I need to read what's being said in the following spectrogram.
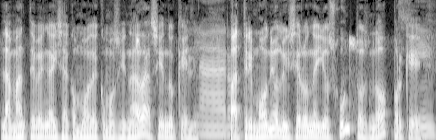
la amante venga y se acomode como si nada, haciendo que el Claro. patrimonio lo hicieron ellos juntos, ¿no? Porque Sí.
